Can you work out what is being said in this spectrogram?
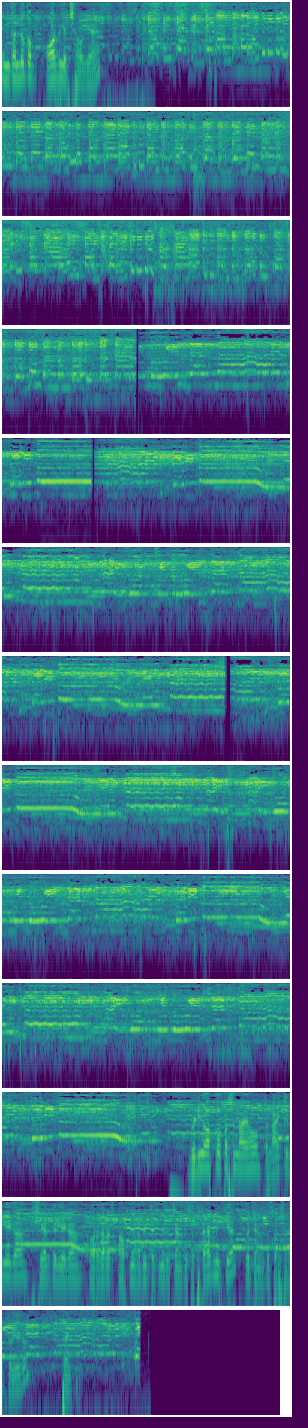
इनका लुक अब और भी अच्छा हो गया है Thank you. वीडियो आपको पसंद आया हो तो लाइक करिएगा शेयर करिएगा और अगर आपने अभी तक मेरे चैनल को सब्सक्राइब नहीं किया तो चैनल को सब्सक्राइब करिएगा। Thank you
